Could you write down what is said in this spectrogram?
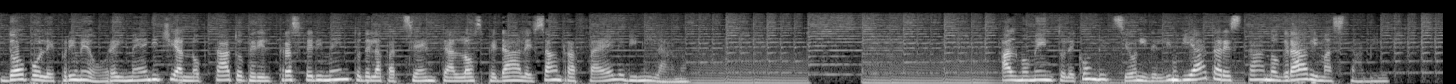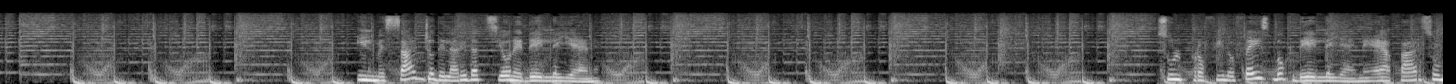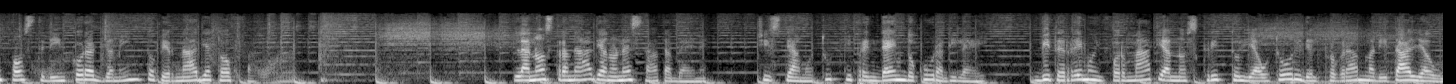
Dopo le prime ore i medici hanno optato per il trasferimento della paziente all'ospedale San Raffaele di Milano. Al momento le condizioni dell'inviata restano gravi ma stabili. Il messaggio della redazione delle Iene. Sul profilo Facebook delle Iene è apparso un post di incoraggiamento per Nadia Toffa. La nostra Nadia non è stata bene. Ci stiamo tutti prendendo cura di lei. Vi terremo informati hanno scritto gli autori del programma di Italia 1.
